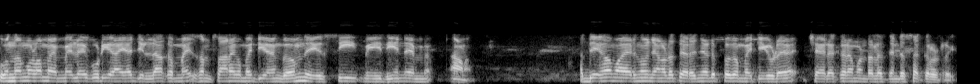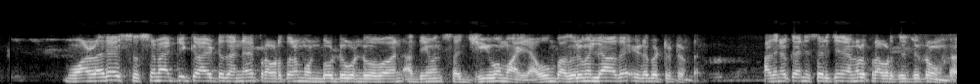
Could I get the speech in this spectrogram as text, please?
കുന്നംകുളം എം എൽ എ കൂടിയായ ജില്ലാ കമ്മി സംസ്ഥാന കമ്മിറ്റി അംഗം എ സി മെയ്തീൻ എം ആണ്. അദ്ദേഹമായിരുന്നു ഞങ്ങളുടെ തെരഞ്ഞെടുപ്പ് കമ്മിറ്റിയുടെ ചേലക്കര മണ്ഡലത്തിന്റെ സെക്രട്ടറി. വളരെ സിസ്റ്റമാറ്റിക് ആയിട്ട് തന്നെ പ്രവർത്തനം മുൻപോട്ട് കൊണ്ടുപോകാൻ അദ്ദേഹം സജീവമായി രാവും പകലുമില്ലാതെ ഇടപെട്ടിട്ടുണ്ട്. അതിനൊക്കെ അനുസരിച്ച് ഞങ്ങൾ പ്രവർത്തിച്ചിട്ടുമുണ്ട്.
